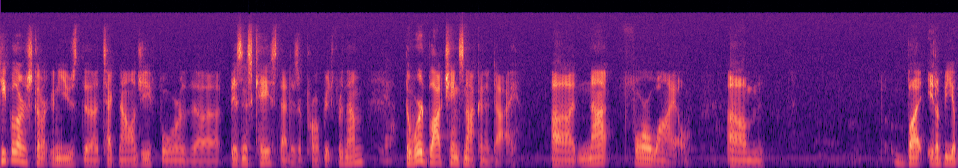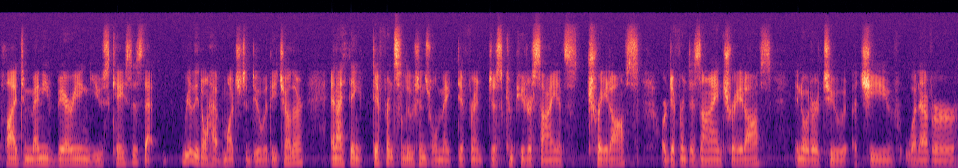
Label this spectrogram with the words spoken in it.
people are just going to use the technology for the business case that is appropriate for them. Yeah. The word blockchain is not going to die, uh, not for a while. Um, but it'll be applied to many varying use cases that really don't have much to do with each other. And I think different solutions will make different just computer science trade offs or different design trade offs in order to achieve whatever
